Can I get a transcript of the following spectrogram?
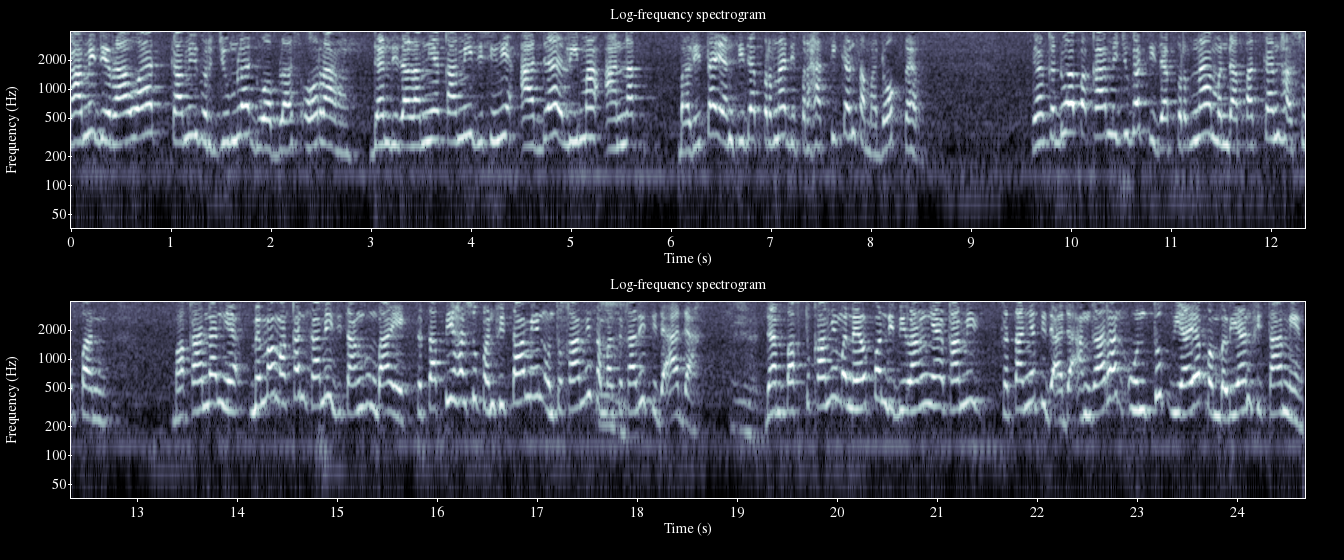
kami dirawat, kami berjumlah 12 orang. Dan di dalamnya kami di sini ada 5 anak balita yang tidak pernah diperhatikan sama dokter. Yang kedua Pak, kami juga tidak pernah mendapatkan asupan makanan ya memang makan kami ditanggung baik tetapi asupan vitamin untuk kami sama hmm. sekali tidak ada. Iya. dan waktu kami menelpon dibilangnya kami katanya tidak ada anggaran untuk biaya pembelian vitamin.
